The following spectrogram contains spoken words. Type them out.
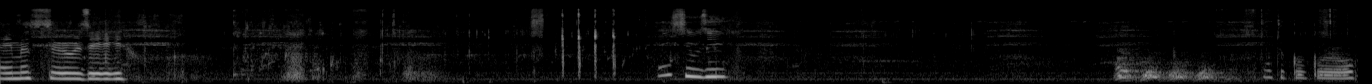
Hey, Miss Susie. Hey, Susie. That's a good girl.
